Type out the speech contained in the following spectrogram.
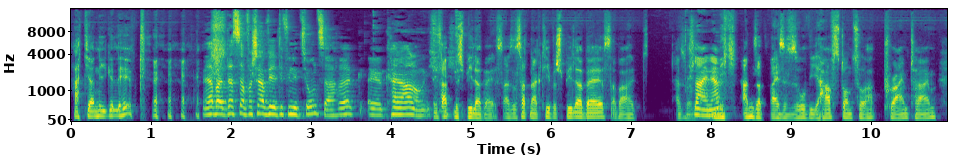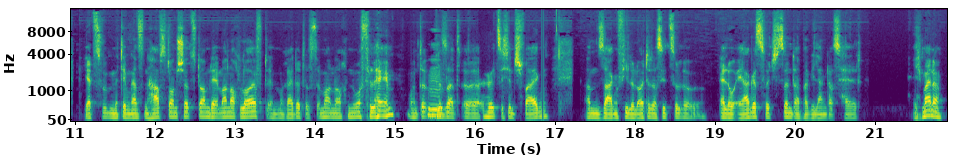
Hat ja nie gelebt. ja, aber das ist ja wahrscheinlich wieder Definitionssache. Äh, keine Ahnung. Ich, es hat eine Spielerbase. Also es hat eine aktive Spielerbase, aber halt also Klein, ja? nicht ansatzweise so wie Hearthstone zur Primetime. Jetzt mit dem ganzen Hearthstone-Shitstorm, der immer noch läuft, im Reddit ist immer noch nur Flame und hm. Blizzard äh, hüllt sich in Schweigen. Ähm, sagen viele Leute, dass sie zu LOR geswitcht sind, aber wie lange das hält. Ich meine,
